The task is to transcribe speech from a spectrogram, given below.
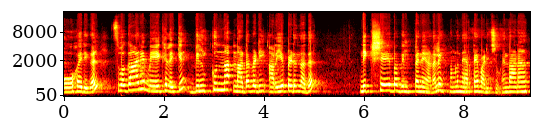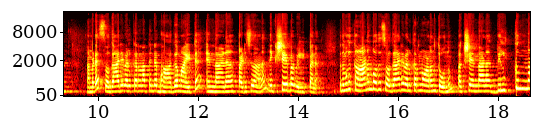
ഓഹരികൾ സ്വകാര്യ മേഖലയ്ക്ക് വിൽക്കുന്ന നടപടി അറിയപ്പെടുന്നത് നിക്ഷേപ വിൽപ്പനയാണ് അല്ലേ? നമ്മൾ നേരത്തെ പഠിച്ചു. എന്താണ്? നമ്മുടെ സ്വകാര്യവൽക്കരണത്തിന്റെ ഭാഗമായിട്ട് എന്താണ് പഠിച്ചതാണ്? നിക്ഷേപ വിൽപ്പന. അപ്പൊ നമുക്ക് കാണുമ്പോൾ അത് സ്വകാര്യവൽക്കരണമാണെന്ന് തോന്നും. പക്ഷെ എന്താണ്? വിൽക്കുന്ന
